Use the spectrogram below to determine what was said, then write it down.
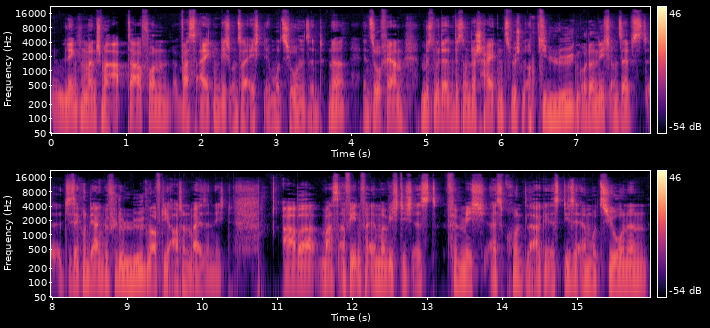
lenken manchmal ab davon, was eigentlich unsere echten Emotionen sind. Ne? Insofern müssen wir da ein bisschen unterscheiden zwischen, ob die lügen oder nicht. Und selbst äh, die sekundären Gefühle lügen auf die Art und Weise nicht. Aber was auf jeden Fall immer wichtig ist für mich als Grundlage, ist diese Emotionen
